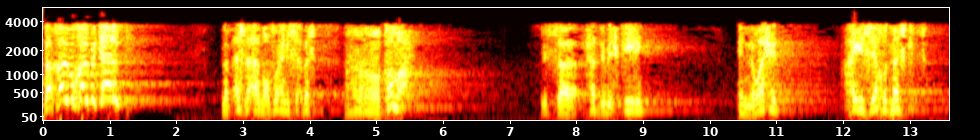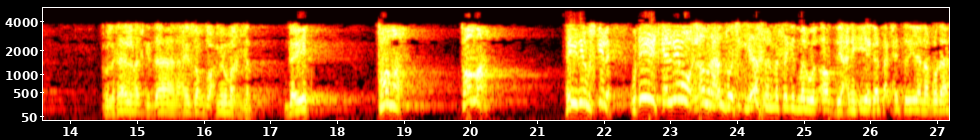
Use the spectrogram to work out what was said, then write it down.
بقى قلبه قلب كلب. ما بقاش بقى موضوع النساء بس آه طمع. لسه حد بيحكي لي إن واحد عايز ياخد مسجد. يقول لك المسجد ده أنا عايز أخده أعمله مخزن. ده إيه؟ طمع. طمع. هي دي المشكلة. وتيجي تكلمه الأمر عنده يا أخي المساجد ملو الأرض يعني هي جت على الحتة دي اللي أنا أخدها.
